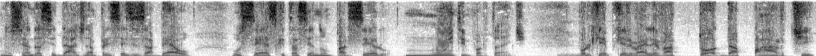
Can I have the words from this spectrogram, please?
no centro da cidade, na Princesa Isabel, o SESC está sendo um parceiro muito importante. Uhum. Por quê? Porque ele vai levar toda a parte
